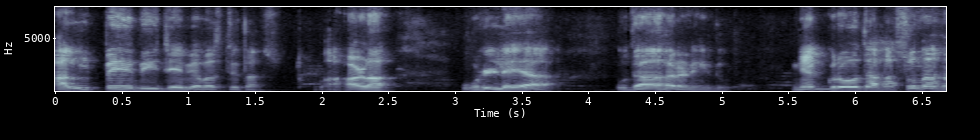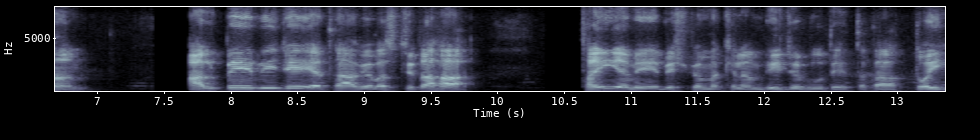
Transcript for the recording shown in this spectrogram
ಅಲ್ಪೆ ಬೀಜೆ ವ್ಯವಸ್ಥಿತ. ಬಹಳ ಒಳ್ಳೆಯ ಉದಾಹರಣೆ ಇದು. ನ್ಯಗ್ರೋಧ ಸುಮಹಾನ್. ಅಲ್ಪೇ ಬೀಜೆ ಯಥಾ ವ್ಯವಸ್ಥಿತ. ಸಂಯಮೇ ವಿಶ್ವಮಖಿಲಂ ಬೀಜಭೂತೆ ತಥಾ ತ್ವಯ್.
